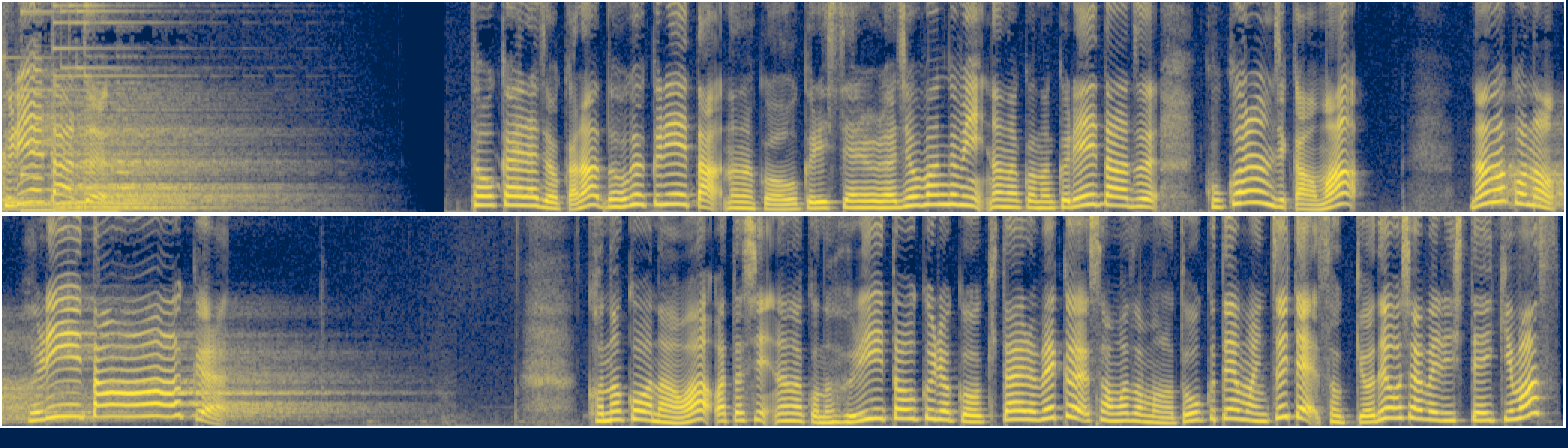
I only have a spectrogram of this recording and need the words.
クリエイターズ。東海ラジオから動画クリエイターななこをお送りしているラジオ番組ななこのクリエイターズ。ここからの時間はななこのフリートーク。このコーナーは私ななこのフリートーク力を鍛えるべくさまざまなトークテーマについて即興でおしゃべりしていきます。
